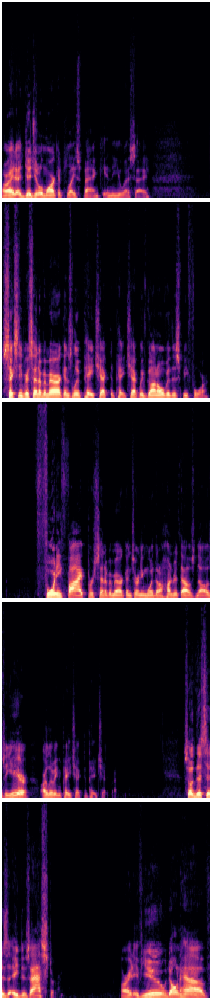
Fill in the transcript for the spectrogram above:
all right, a digital marketplace bank in the USA, 60% of Americans live paycheck to paycheck. We've gone over this before. 45% of Americans earning more than $100,000 a year are living paycheck to paycheck. So this is a disaster. All right, if you don't have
